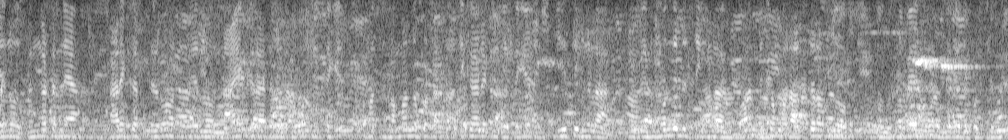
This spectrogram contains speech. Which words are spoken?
ಏನು ಸಂಘಟನೆಯ ಕಾರ್ಯಕರ್ತರು ಅಥವಾ ಏನು ನಾಯಕರಾಗಿರುವ ಅವರ ಜೊತೆಗೆ ಮತ್ತು ಸಂಬಂಧಪಟ್ಟಂಥ ಅಧಿಕಾರಿಗಳ ಜೊತೆಗೆ ಈ ತಿಂಗಳ ಮುಂದಿನ ತಿಂಗಳ ಡಿಸೆಂಬರ್ ಹತ್ತರಂದು ಒಂದು ಸಭೆಯನ್ನು ಕೂಡ ನಿಗದಿಪಡಿಸಿದ್ವಿ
